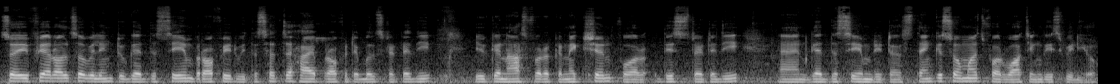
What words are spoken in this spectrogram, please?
So if you are also willing to get the same profit with such a high profitable strategy you can ask for a connection for this strategy and get the same returns. Thank you so much for watching this video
